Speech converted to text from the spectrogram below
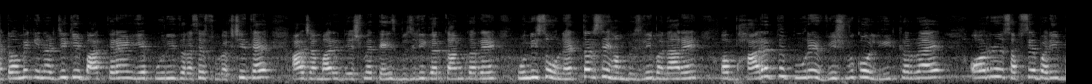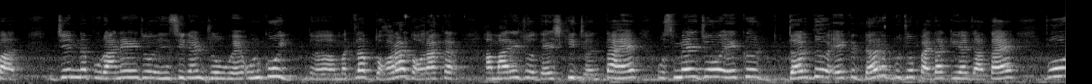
एटॉमिक एनर्जी की बात करें, ये पूरी तरह से सुरक्षित है। आज हमारे देश में तेईस बिजली घर काम कर रहे हैं। उन्नीस सौ उनहत्तर से हम बिजली बना रहे हैं और भारत पूरे विश्व को लीड कर रहा है। और सबसे बड़ी बात, जिन पुराने जो इंसिडेंट जो हुए उनको मतलब दोहरा दोहरा कर हमारे जो देश की जनता है, उसमें जो एक दर्द, एक डर जो पैदा किया जाता है, वो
